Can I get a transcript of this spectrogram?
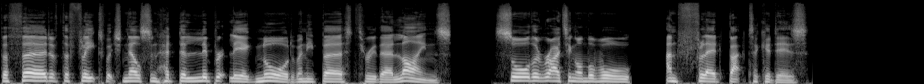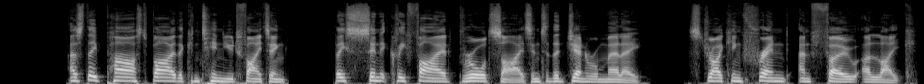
the third of the fleet which Nelson had deliberately ignored when he burst through their lines, saw the writing on the wall and fled back to Cadiz. As they passed by the continued fighting, they cynically fired broadsides into the general melee, striking friend and foe alike.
